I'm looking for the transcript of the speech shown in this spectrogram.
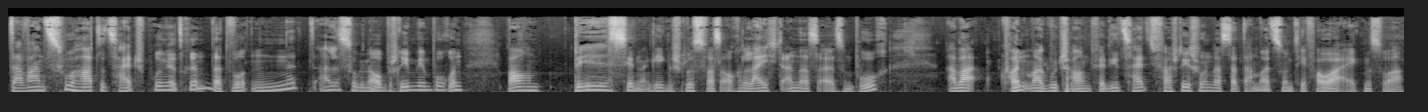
da waren zu harte Zeitsprünge drin. Das wurde nicht alles so genau beschrieben wie im Buch und war auch ein bisschen gegen Schluss, was auch leicht anders als im Buch. Aber konnte mal gut schauen. Für die Zeit, ich verstehe schon, dass das damals so ein TV-Ereignis war.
